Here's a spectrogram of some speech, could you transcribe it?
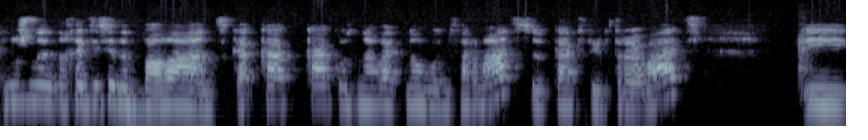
нужно находить этот баланс, как, как, как узнавать новую информацию, как фильтровать, и,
